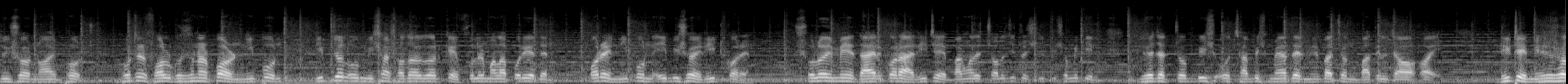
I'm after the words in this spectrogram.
দুইশো নয় ভোট। ভোটের ফল ঘোষণার পর নিপুণ, ডিপজল ও মিশা সদাগরকে ফুলের মালা পরিয়ে দেন পরে নিপুণ এই বিষয়ে রিট করেন। ষোলোই মে দায়ের করা রিটে বাংলাদেশ চলচ্চিত্র শিল্পী সমিতির দুই হাজার চব্বিশ ও ছাব্বিশ মেয়াদের নির্বাচন বাতিল চাওয়া হয়। রিটে মিশা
